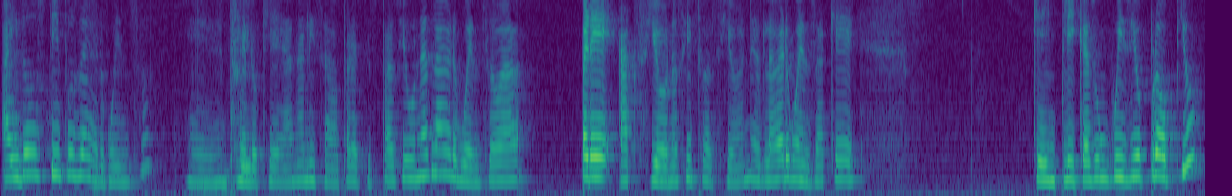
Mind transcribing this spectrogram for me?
Hay dos tipos de vergüenza eh, dentro de lo que he analizado para este espacio. Una es la vergüenza preacción o situación, es la vergüenza que, que implica es un juicio propio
